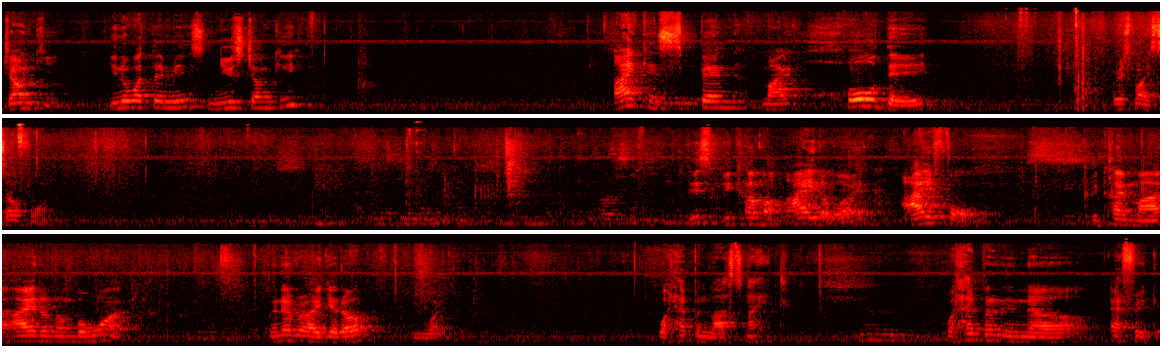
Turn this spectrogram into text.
junkie. You know what that means? News junkie? I can spend my whole day. Where's my cell phone? This become an idol, right? iPhone become my idol number one. Whenever I get up, what? What happened last night? What happened in uh, Africa?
